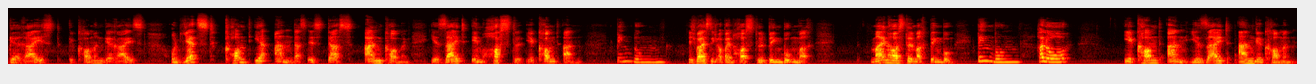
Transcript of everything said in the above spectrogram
gereist, gekommen, gereist und jetzt kommt ihr an. Das ist das Ankommen. Ihr seid im Hostel, ihr kommt an. Bing bung. Ich weiß nicht, ob ein Hostel Bing bung macht. Mein Hostel macht Bing bung. Bing bung. Hallo, Ihr kommt an, ihr seid angekommen.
